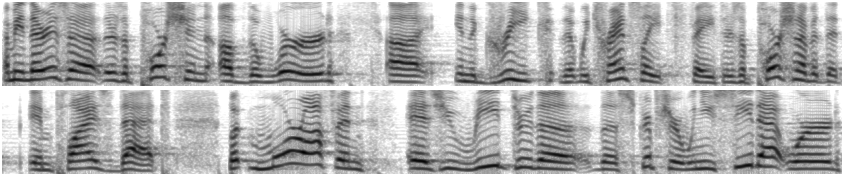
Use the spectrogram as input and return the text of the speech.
I mean, there is a, there's a portion of the word uh, in the Greek that we translate faith, there's a portion of it that implies that. But more often, as you read through the, the scripture, when you see that word,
